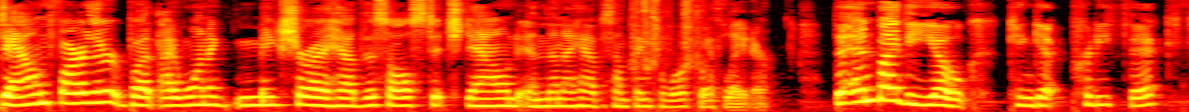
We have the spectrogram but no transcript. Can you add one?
down farther, but I want to make sure I have this all stitched down and then I have something to work with later. The end by the yoke can get pretty thick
